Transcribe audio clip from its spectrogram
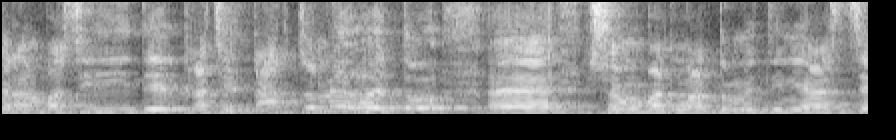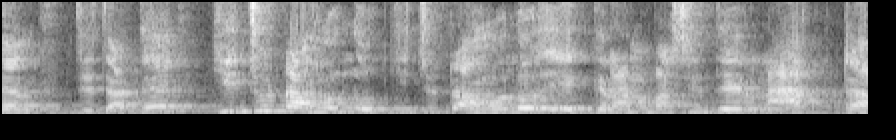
গ্রামবাসীদের কাছে। তার জন্য হয়তো সংবাদ মাধ্যমে তিনি আসছেন যে, যাতে কিছুটা হলো কিছুটা হলো এই গ্রামবাসীদের রাগটা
